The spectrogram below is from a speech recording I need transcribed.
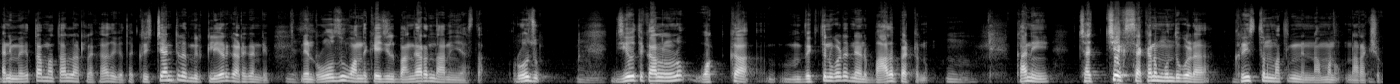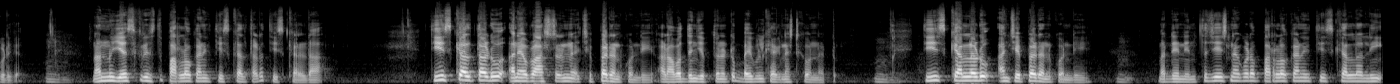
కానీ మిగతా మతాల్లో అట్లా కాదు కదా. క్రిస్టియానిటీలో మీరు క్లియర్గా అడగండి. నేను రోజు వంద కేజీలు బంగారం దానం చేస్తా. రోజు. జీవితకాలంలో ఒక్క వ్యక్తిని కూడా నేను బాధ పెట్టను. కానీ చచ్చే సెకండ్ ముందు కూడా క్రీస్తుని మాత్రం నేను నమ్మను నా రక్షకుడిగా. నన్ను యేసుక్రీస్తు పరలోకానికి తీసుకెళ్తాడా? తీసుకెళ్ళడా? తీసుకెళ్తాడు అనే రాష్ట్రాన్ని చెప్పాడు అనుకోండి ఆడు అబద్ధం చెప్తున్నట్టు బైబిల్కి అగ్నెస్ట్గా ఉన్నట్టు. తీసుకెళ్ళడు అని చెప్పాడు అనుకోండి మరి నేను ఎంత చేసినా కూడా పరలోకానికి తీసుకెళ్ళాలి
